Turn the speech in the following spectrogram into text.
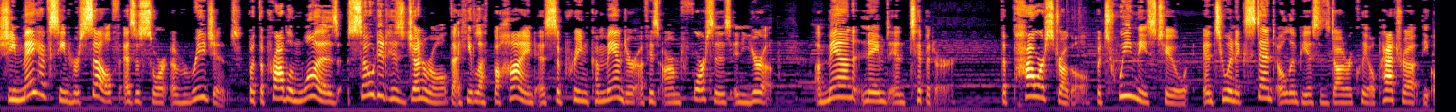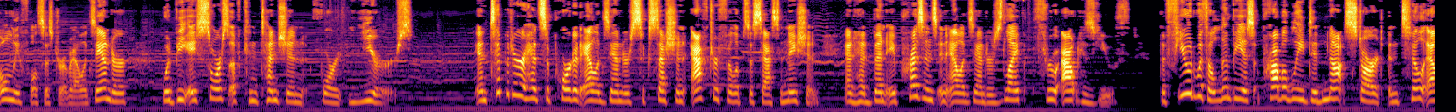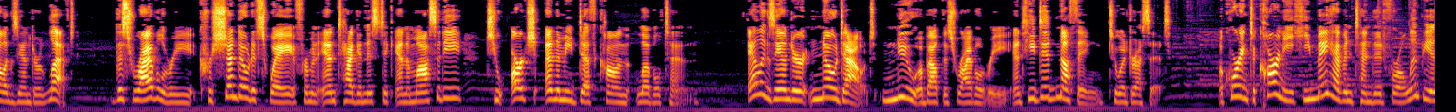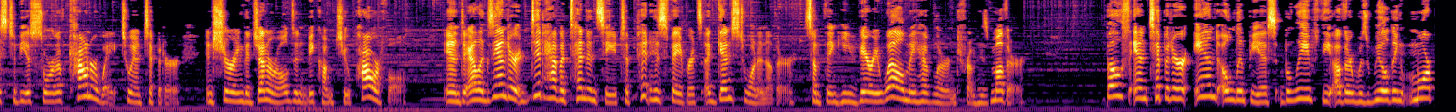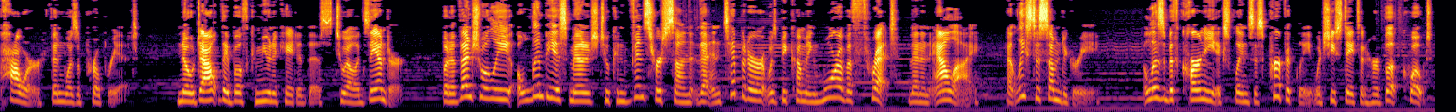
She may have seen herself as a sort of regent, but the problem was, so did his general that he left behind as supreme commander of his armed forces in Europe, a man named Antipater. The power struggle between these two, and to an extent Olympias' daughter Cleopatra, the only full sister of Alexander, would be a source of contention for years. Antipater had supported Alexander's succession after Philip's assassination and had been a presence in Alexander's life throughout his youth. The feud with Olympias probably did not start until Alexander left. This rivalry crescendoed its way from an antagonistic animosity to arch enemy DEFCON level 10. Alexander, no doubt, knew about this rivalry, and he did nothing to address it. According to Carney, he may have intended for Olympias to be a sort of counterweight to Antipater, ensuring the general didn't become too powerful. And Alexander did have a tendency to pit his favorites against one another, something he very well may have learned from his mother. Both Antipater and Olympias believed the other was wielding more power than was appropriate. No doubt they both communicated this to Alexander, but eventually Olympias managed to convince her son that Antipater was becoming more of a threat than an ally, at least to some degree. Elizabeth Carney explains this perfectly when she states in her book, quote,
